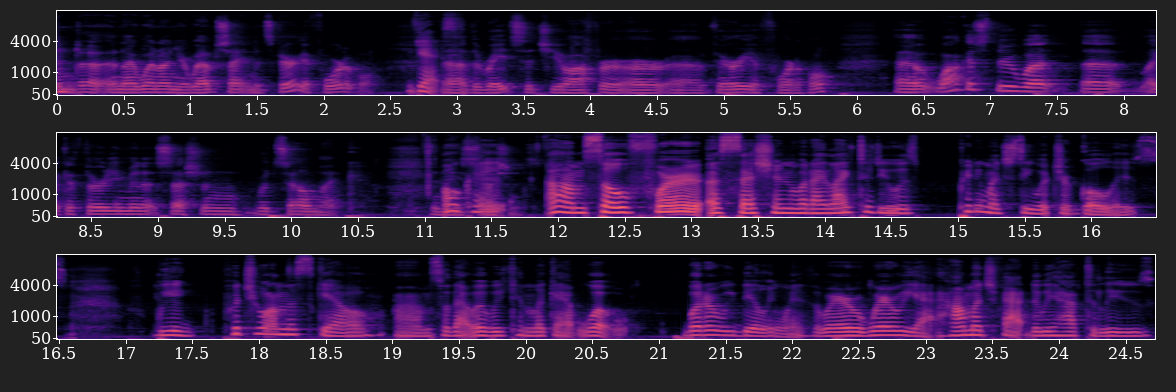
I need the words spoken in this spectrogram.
and uh, and I went on your website, and it's very affordable. yes. Uh, the rates that you offer are uh, very affordable. Uh, walk us through what uh, like a 30 minute session would sound like in these Okay. sessions. Um, so for a session, what I like to do is pretty much see what your goal is. We put you on the scale, um, so that way we can look at what what are we dealing with, where where are we at, how much fat do we have to lose,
